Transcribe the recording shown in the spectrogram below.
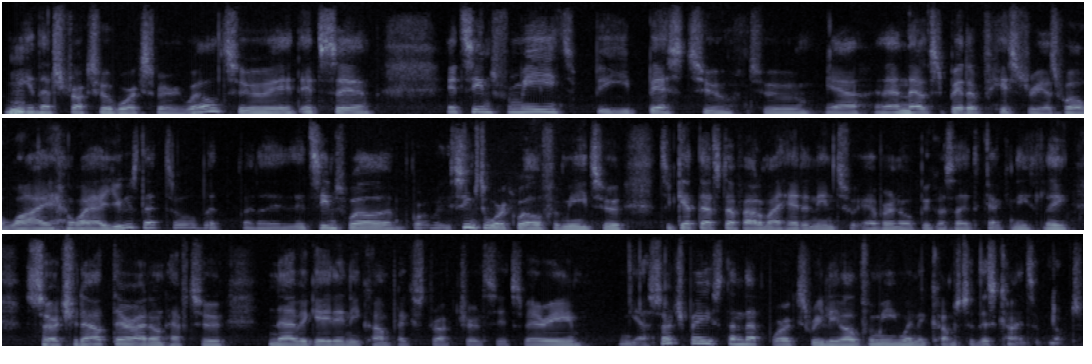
For mm. me, that structure works very well. To it, it's uh, it seems for me to be best to to yeah, and that's a bit of history as well why why I use that tool. But but uh, it seems well it seems to work well for me to to get that stuff out of my head and into Evernote because I, I can easily search it out there. I don't have to navigate any complex structures. It's very yeah search based, and that works really well for me when it comes to this kinds of notes.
